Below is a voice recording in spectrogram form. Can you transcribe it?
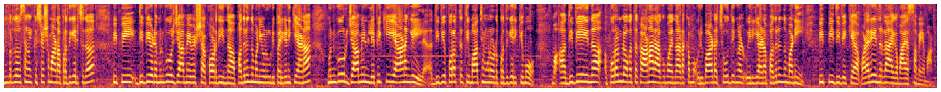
ഒൻപത് ദിവസങ്ങൾക്ക് ശേഷമാണ് പ്രതികരിച്ചത്. പി പി ദിവ്യയുടെ മുൻകൂർ ജാമ്യാപേക്ഷ കോടതി ഇന്ന് പതിനൊന്ന് മണിയോടുകൂടി പരിഗണിക്കുകയാണ്. മുൻകൂർ ജാമ്യം ലഭിക്കുകയാണെങ്കിൽ ദിവ്യ പുറത്തെത്തി മാധ്യമങ്ങളോട് പ്രതികരിക്കുമോ? ദിവ്യയെ ഇന്ന് പുറം ലോകത്ത് കാണാനാകുമോ എന്നടക്കം ഒരുപാട് ചോദ്യങ്ങൾ ഉയരുകയാണ്. പതിനൊന്ന് മണി പി പി ദിവ്യയ്ക്ക് വളരെ നിർണായകമായ സമയമാണ്.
